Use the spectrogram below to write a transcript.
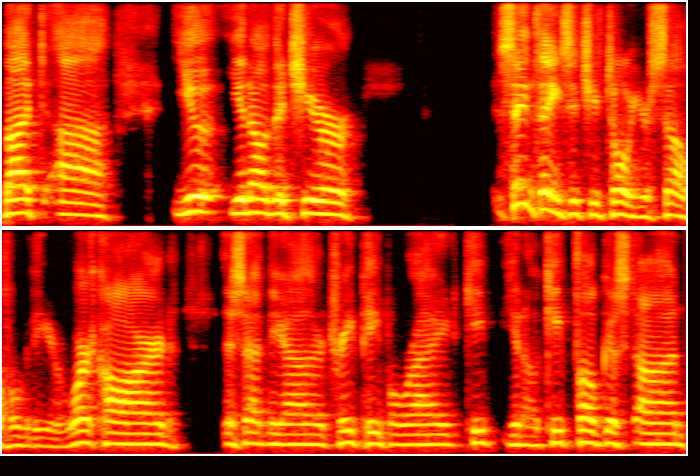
but uh, you you know that you're same things that you've told yourself over the year. Work hard, this, that, and the other. Treat people right. Keep you know keep focused on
